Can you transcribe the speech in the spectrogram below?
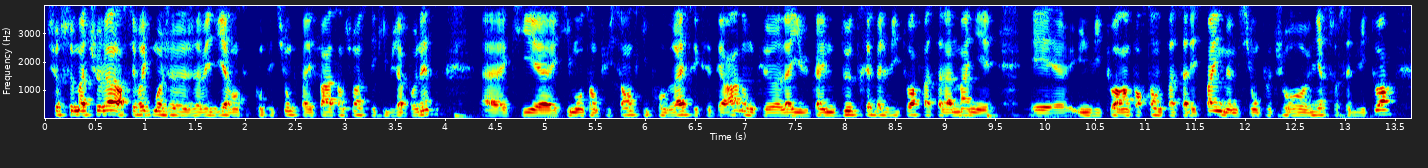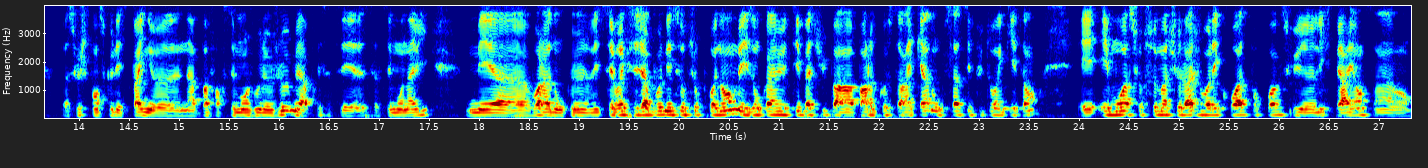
sur ce match-là, alors c'est vrai que moi, j'avais dit avant cette compétition qu'il fallait faire attention à cette équipe japonaise qui, qui monte en puissance, qui progresse, etc. Donc, là, il y a eu quand même deux très belles victoires face à l'Allemagne et, et, une victoire importante face à l'Espagne, même si on peut toujours revenir sur cette victoire parce que je pense que l'Espagne euh, n'a pas forcément joué le jeu, mais après ça c'est mon avis. Mais euh, voilà, donc euh, c'est vrai que ces Japonais sont surprenants, mais ils ont quand même été battus par le Costa Rica, donc ça c'est plutôt inquiétant. Et, et, moi sur ce match-là, je vois les Croates. Pourquoi? Parce que l'expérience, hein,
